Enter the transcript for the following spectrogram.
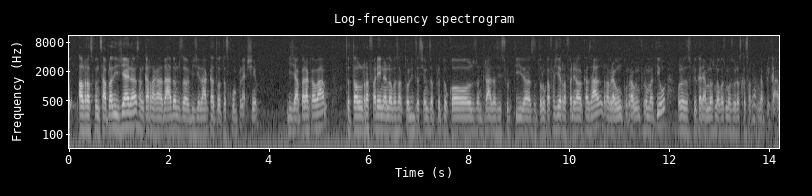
el responsable d'higiene s'encarregarà doncs, de vigilar que tot es compleixi. I ja per acabar, tot el referent a noves actualitzacions de protocols, entrades i sortides, tot el que faci referent al casal, rebreu un correu informatiu on us explicarem les noves mesures que s'hauran d'aplicar.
